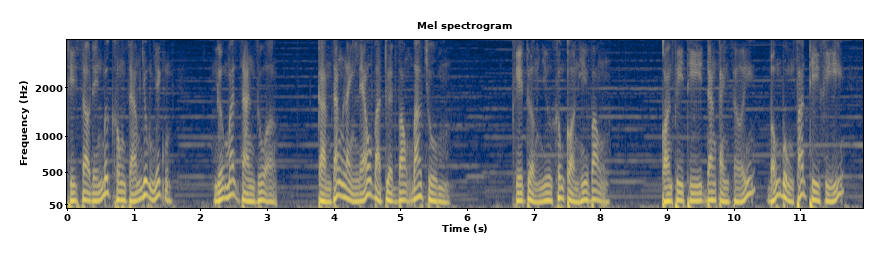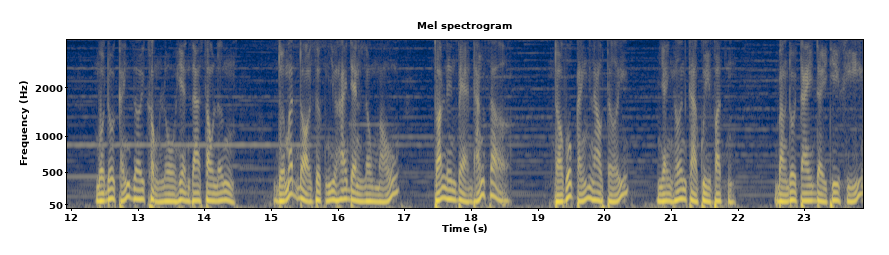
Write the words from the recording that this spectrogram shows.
thì sợ đến mức không dám nhúc nhích. Nước mắt giàn rụa, cảm giác lạnh lẽo và tuyệt vọng bao trùm. Khi tưởng như không còn hy vọng, còn phi thi đang cảnh giới bỗng bùng phát thi khí. Một đôi cánh rơi khổng lồ hiện ra sau lưng, đôi mắt đỏ rực như hai đèn lồng máu, toát lên vẻ đáng sợ. Nó vỗ cánh lao tới, nhanh hơn cả quỷ vật. Bằng đôi tay đầy thi khí,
